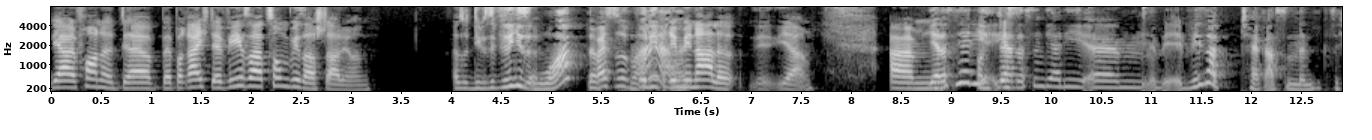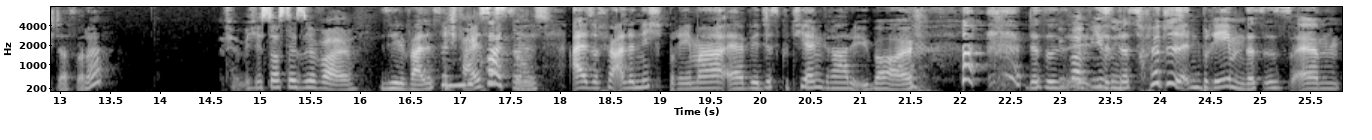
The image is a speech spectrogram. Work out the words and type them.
Ja, vorne, der, der Bereich der Weser zum Weserstadion. Also diese Wiese. What the Weißt du, wo die äh, ja. Ähm, Ja, das sind ja die, und ja, das- das sind ja die ähm, Weserterrassen, nennt sich das, oder? Für mich ist das der Silval. Silval ist in Ich weiß es nicht. Also für alle Nicht-Bremer, äh, wir diskutieren gerade über das ist äh, das Viertel in Bremen. Das ist ähm,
